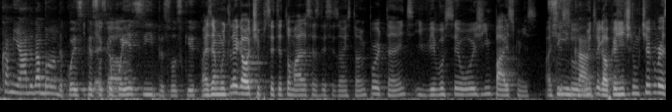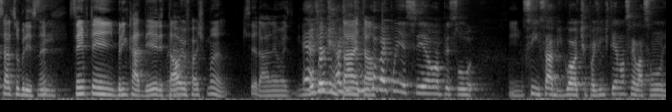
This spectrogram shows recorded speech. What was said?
caminhada da banda, coisas, pessoas que eu legal. conheci, pessoas que. Mas é muito legal, tipo, você ter tomado essas decisões tão importantes e ver você hoje em paz com isso. Acho Sim, isso cara. muito legal, porque a gente não tinha conversado sobre isso, né? Sim. Sempre tem brincadeira e tal, e eu ficava tipo, mano, o que será, né? Mas não É, vou a gente, perguntar a gente e tal. nunca vai conhecer uma pessoa Sim. Sim, sabe? Igual, tipo, a gente tem a nossa relação,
